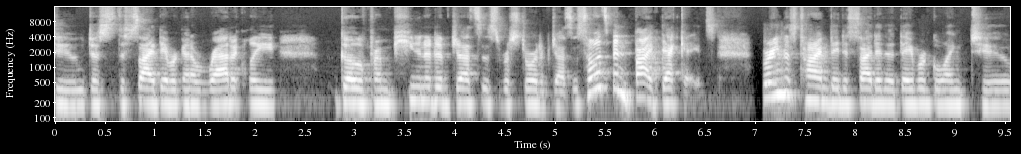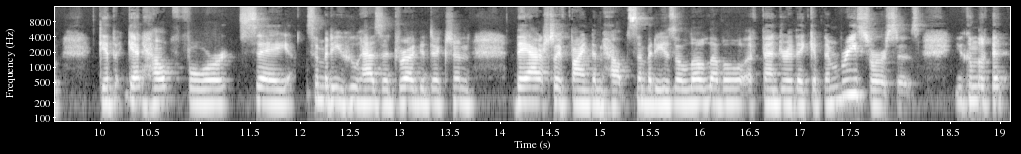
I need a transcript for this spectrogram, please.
to just decide they were going to radically go from punitive justice to restorative justice. So it's been five decades. during this time, they decided that they were going to give, get help for, say, somebody who has a drug addiction. They actually find them help. Somebody who's a low level offender, they give them resources. You can look at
